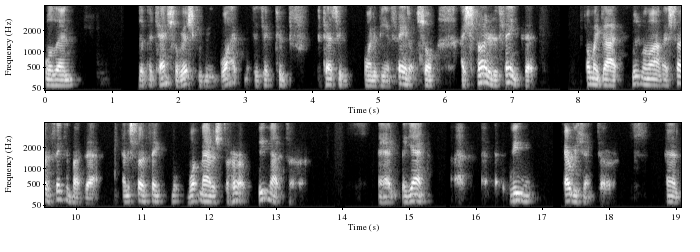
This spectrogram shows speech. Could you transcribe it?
well, then the potential risk could be what? It could, could potentially wind up being fatal. So I started to think that, oh my God, lose my mom. I started thinking about that. And I started thinking, what matters to her? We matter to her. And again, we everything to her. And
